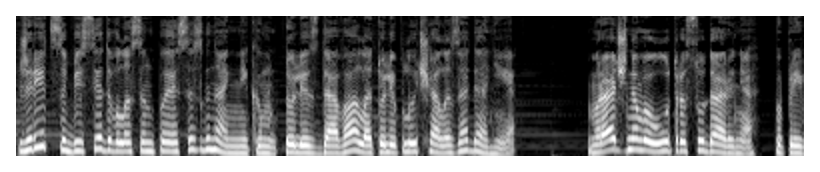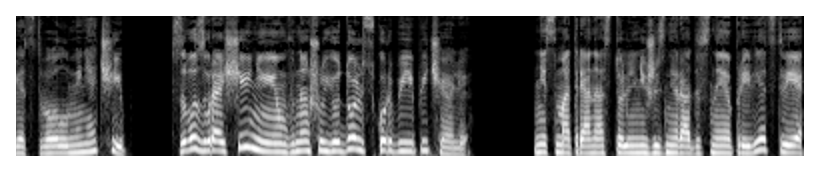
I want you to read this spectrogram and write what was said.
Жрица беседовала с НПС-изгнанником, то ли сдавала, то ли получала задание. «Мрачного утра, сударыня», — поприветствовал меня Чип. «С возвращением в нашу юдоль скорби и печали». Несмотря на столь нежизнерадостное приветствие,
